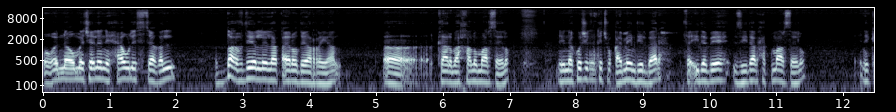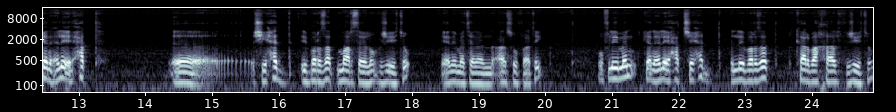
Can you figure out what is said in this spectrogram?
وأنه مثلا يحاول يستغل الضعف ديال لي لاطيرو ديال الريال آه كارباخال ومارسيلو. لأن كلشي كان كيتوقع مندي البارح فإذا به زيدان حط مارسيلو يعني كان عليه يحط آه شي حد يبرزط مارسيلو في جهته. يعني مثلا أنسو فاتي. وفي اليمن كان عليه يحط شي حد اللي برزط كارباخال في جهته.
